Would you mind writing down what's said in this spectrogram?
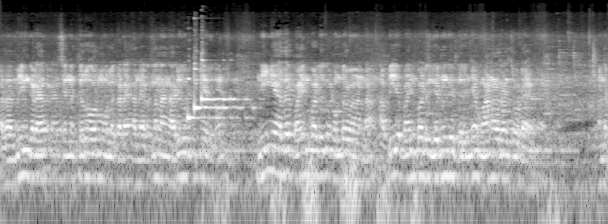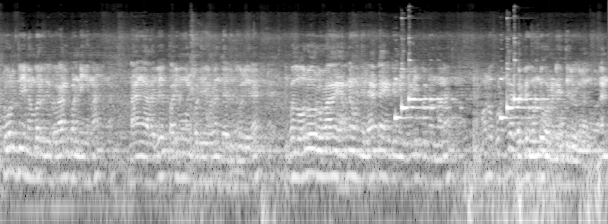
அதாவது மீன் கடை சின்ன தெருவோரமாக உள்ள கடை அந்த இடத்துல நாங்கள் அறிவுறுத்திட்டே இருக்கோம். நீங்கள் அதை பயன்பாடுக்கு கொண்டு வர வேண்டாம். அப்படியே பயன்பாடுக்கு இருந்து தெரிஞ்சால் மாநகராட்சியோட அந்த டோல் ஃப்ரீ நம்பருக்கு கால் பண்ணிங்கன்னா நாங்கள் அதை போய் பரிமுகப்படுத்திக்கிறோம் தெரிந்து கொள்கிறேன். இப்போ ஒரு ஒரு வாரம் யாருன்னா கொஞ்சம் லேட் ஆகிட்டு நீங்கள் வெளியே போயிட்டு வந்தாலும் மனு கொடுத்து பெற்றுக்கொண்டு உடனே தெரிவிக்கலாம் நன்றி.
